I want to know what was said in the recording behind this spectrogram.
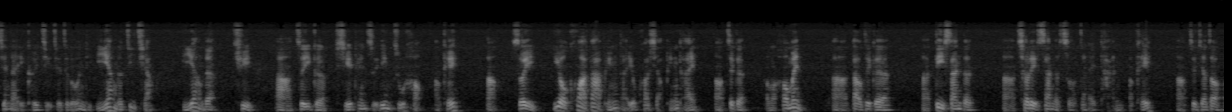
现在也可以解决这个问题，一样的技巧，一样的去啊这一个挟天子令诸侯，OK 啊，所以。又跨大平台，又跨小平台啊！这个我们后面啊到这个啊第三的啊策略三的时候再来谈，OK 啊，这叫做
